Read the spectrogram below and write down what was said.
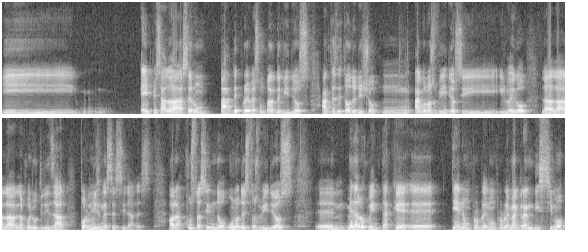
y he empezado a hacer un par de pruebas, un par de vídeos. Antes de todo he dicho, mm, hago los vídeos y, luego la, puedo utilizar por mis necesidades. Ahora, justo haciendo uno de estos vídeos, eh, me he dado cuenta que eh, tiene un problema, un problema grandísimo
